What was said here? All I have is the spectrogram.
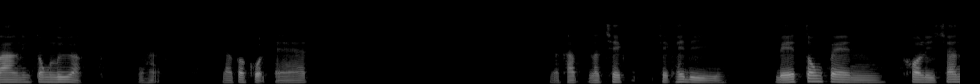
บ้างนี่ต้องเลือกนะฮะแล้วก็กด add นะครับ แล้วเช็คเช็คให้ดี base ต้องเป็น collision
